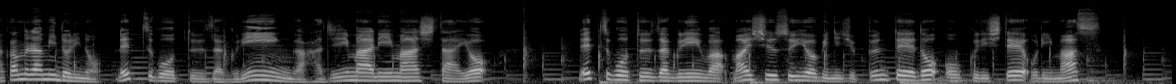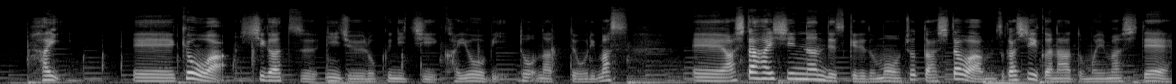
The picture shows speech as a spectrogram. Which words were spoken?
中村みどりの Let's Go to the Green が始まりましたよ。 Let's Go to the Green は毎週水曜日20分程度お送りしております。はい。えー、今日は4月26日火曜日となっております。えー、明日配信なんですけれどもちょっと明日は難しいかなと思いまして、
